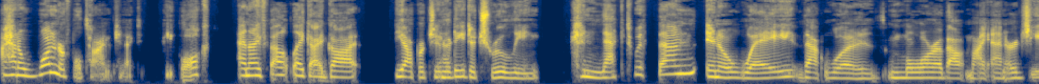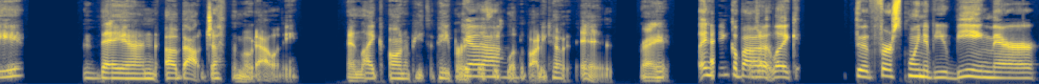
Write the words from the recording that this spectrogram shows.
I had a wonderful time connecting with people. And I felt like I got the opportunity to truly connect with them in a way that was more about my energy than about just the modality. And like on a piece of paper, yeah. this is what the body code is, right? And think about it like the first point of you being there,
